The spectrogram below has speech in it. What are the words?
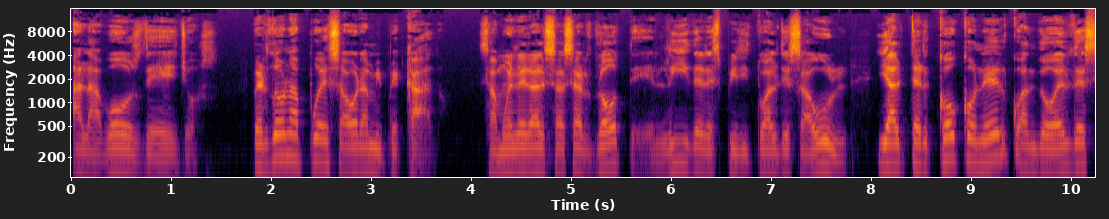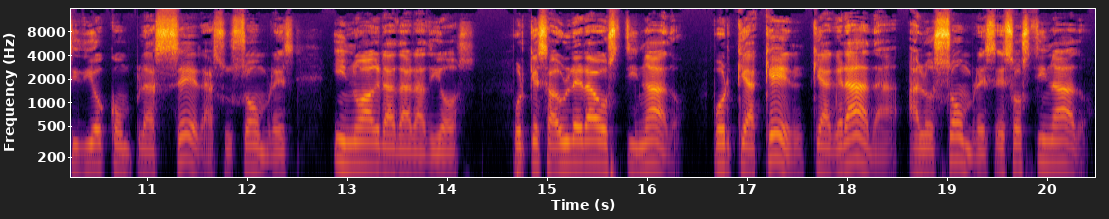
a la voz de ellos. Perdona pues ahora mi pecado. Samuel era el sacerdote, el líder espiritual de Saúl, y altercó con él cuando él decidió complacer a sus hombres y no agradar a Dios, porque Saúl era obstinado, porque aquel que agrada a los hombres es obstinado.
